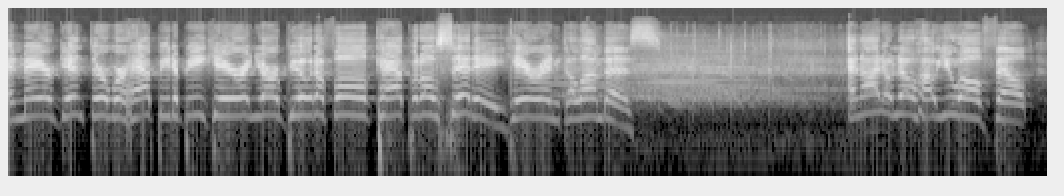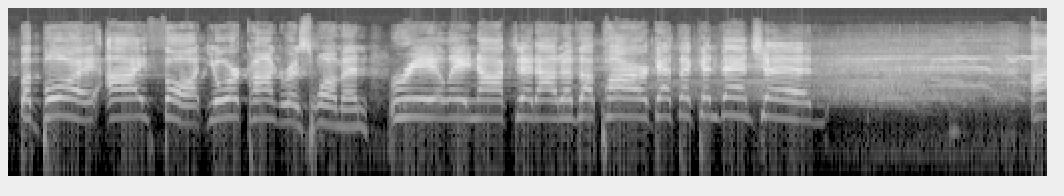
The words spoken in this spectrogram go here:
And Mayor Ginther, we're happy to be here in your beautiful capital city here in Columbus. And I don't know how you all felt, but boy, I thought your congresswoman really knocked it out of the park at the convention. I,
